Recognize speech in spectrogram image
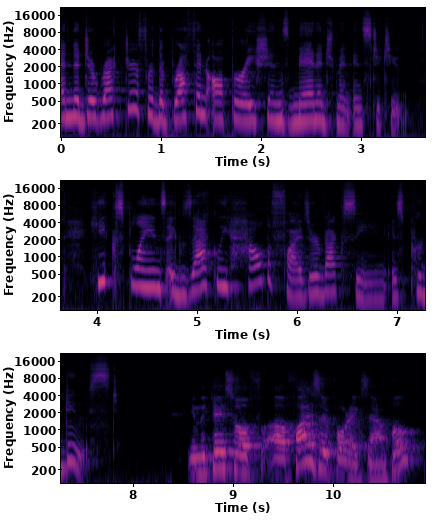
and the director for the Brethen Operations Management Institute. He explains exactly how the Pfizer vaccine is produced. In the case of uh, Pfizer, for example,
